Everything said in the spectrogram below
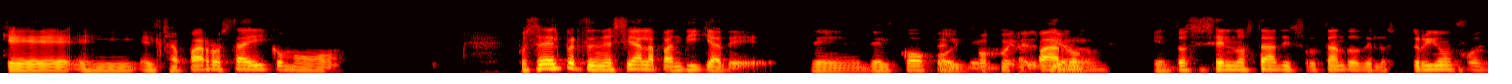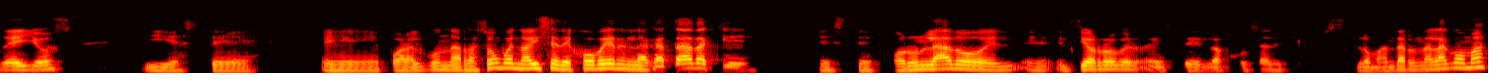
que el, el, chaparro está ahí como pues él pertenecía a la pandilla de, del cojo y del, chaparro y entonces él no está disfrutando de los triunfos de ellos y este eh, por alguna razón, bueno, ahí se dejó ver en la gatada que este, por un lado el, eh, el tío Robert este, lo acusa de que pues, lo mandaron a la goma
